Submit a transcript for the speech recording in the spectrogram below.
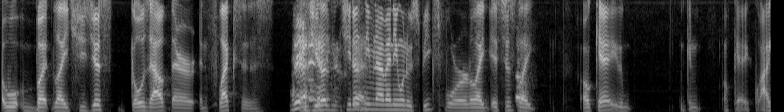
but like she just goes out there and flexes. Yeah. And she doesn't she doesn't yeah. even have anyone who speaks for her. Like it's just oh. like okay, we can okay, I,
